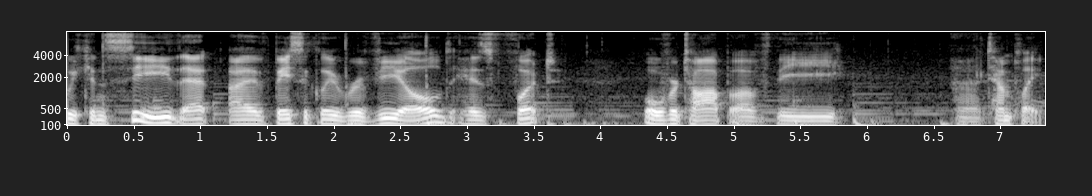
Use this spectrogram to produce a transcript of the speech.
we can see that I've basically revealed his foot over top of the uh, template.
